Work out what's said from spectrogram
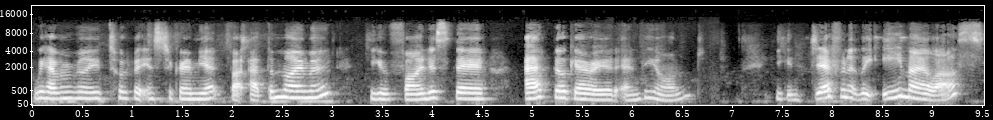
we haven't really talked about Instagram yet, but at the moment you can find us there at Belgariad and beyond. You can definitely email us,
